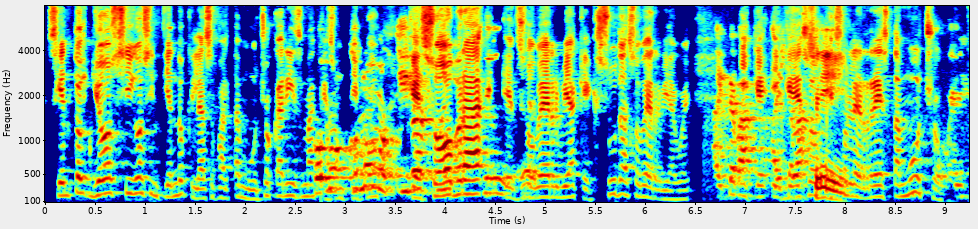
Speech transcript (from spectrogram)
siento, yo sigo sintiendo que le hace falta mucho carisma, que es un tipo que sobra en soberbia, que exuda soberbia, güey. Y que, y que eso, eso, le resta mucho, güey.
